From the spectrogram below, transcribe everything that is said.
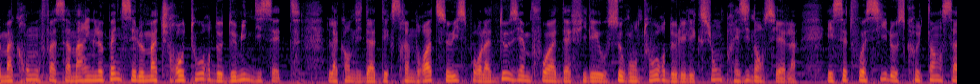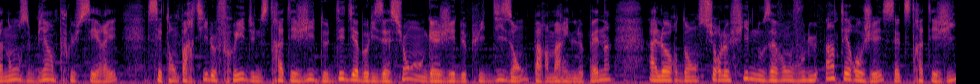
Macron face à Marine Le Pen, c'est le match retour de 2017. La candidate d'extrême droite se hisse pour la deuxième fois d'affilée au second tour de l'élection présidentielle. Et cette fois-ci, le scrutin s'annonce bien plus serré. C'est en partie le fruit d'une stratégie de dédiabolisation engagée depuis dix ans par Marine Le Pen. Alors dans Sur le fil, nous avons voulu interroger cette stratégie,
